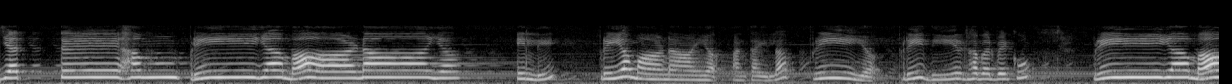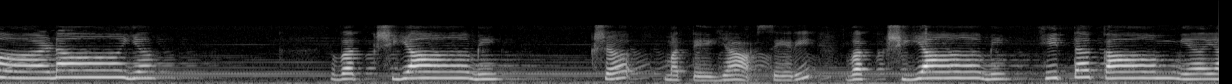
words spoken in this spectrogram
ಯತ್ತೇಹಂ ಪ್ರೀಯಮಾಣಾಯ. ಇಲ್ಲಿ ಪ್ರಿಯಮಾಣಾಯ ಅಂತ ಇಲ್ಲ, ಪ್ರಿಯ, ಪ್ರೀ ದೀರ್ಘ ಬರಬೇಕು. ಪ್ರಿಯಮಾಣಾಯ. ವಕ್ಷ್ಯಾಮಿ, ಕ್ಷ ಮತ್ತೆ ಯಾ ಸೇರಿ ವಕ್ಷ್ಯಾಮಿ, ಹಿತಕಾಮ್ಯಯ.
